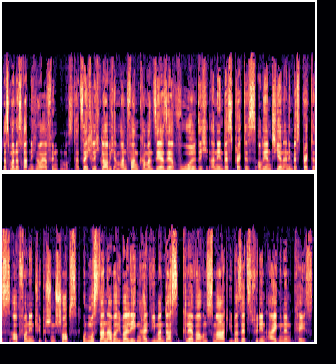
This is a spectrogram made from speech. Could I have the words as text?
dass man das Rad nicht neu erfinden muss. Tatsächlich glaube ich, am Anfang kann man sehr, sehr wohl sich an den Best Practice orientieren, an den Best Practice auch von den typischen Shops und muss dann aber überlegen halt, wie man das clever und smart übersetzt für den eigenen Case.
